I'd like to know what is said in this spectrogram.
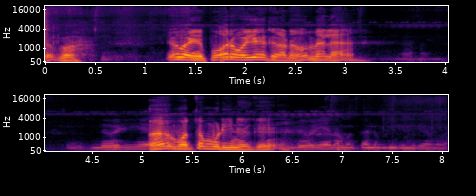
சப்பா. ஏவா இது போகிற வழியே காணும் மேலே. ஆ மொத்தம் முடிக்கின்னு இருக்கு. இந்த வழியே நமக்கு கண்டுபிடிக்க முடியாம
